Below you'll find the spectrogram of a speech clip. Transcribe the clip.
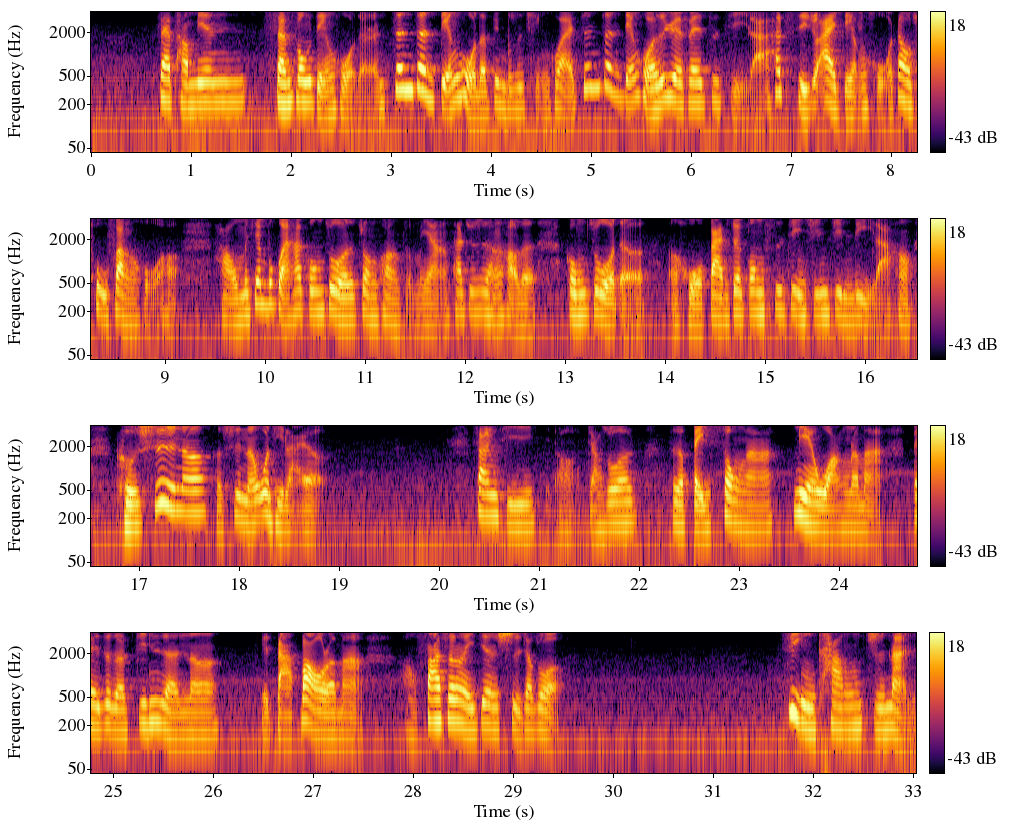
在旁边煽风点火的人，真正点火的并不是秦桧，真正点火的是岳飞自己啦。他自己就爱点火，到处放火哈。好，我们先不管他工作的状况怎么样，他就是很好的工作的呃伙伴，对公司尽心尽力啦哈。可是呢，可是呢，问题来了。上一集啊讲说这个北宋啊灭亡了嘛，被这个金人呢给打爆了嘛。哦，发生了一件事叫做。靖康之难，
